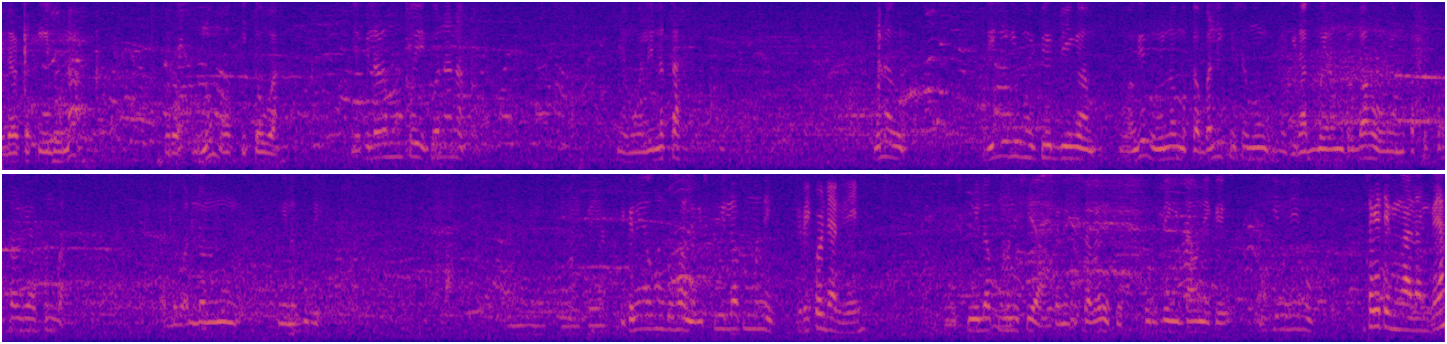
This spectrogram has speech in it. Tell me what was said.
pila ka kilo na. Pero unom o kito ba. Ya pila ra man koy kuan ana. Ya mga linata. Manang dili gyud mo pwede nga magi mo na makabalik mi sa mong ginagmay mong trabaho nga makasuportar gyapon ba. Kadwa-adlaw mo nginabuhi. Kaya, Di kani akong duha nag-eskwela pa man ni. record yan din. Nag-eskwela pa man ni siya. Kani isa kani so supporting itaw ni kay hindi man nimo. Sakit yung ngalan kaya?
